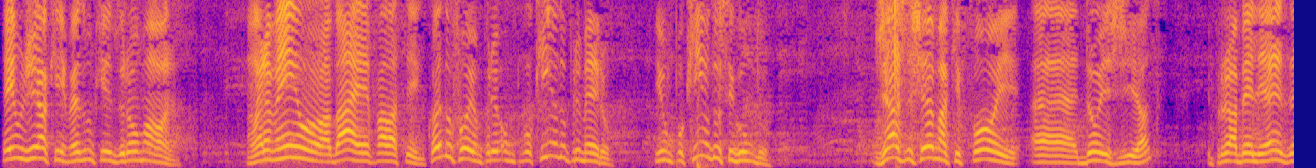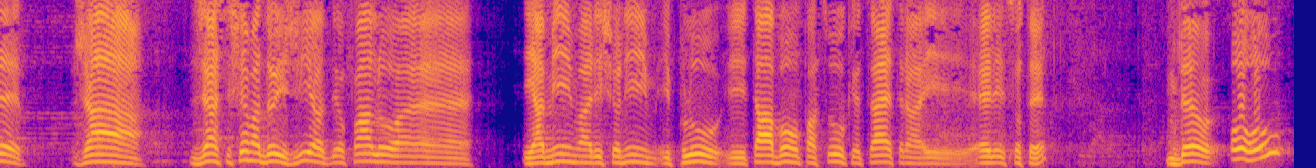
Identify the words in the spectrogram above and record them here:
tem um dia aqui, mesmo que durou uma hora. Agora vem o Abai e fala assim, quando foi um, um pouquinho do primeiro e um pouquinho do segundo, já se chama que foi é, dois dias, e para o Abeliezer já já se chama dois dias, eu falo é, Yamim, Arishonim, e Plu, e tá bom, Pasuk, etc., e ele soter. Então, ou,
